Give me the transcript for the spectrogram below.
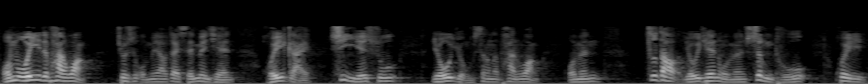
我们唯一的盼望就是我们要在神面前悔改，信耶稣，有永生的盼望。我们知道有一天我们圣徒会。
